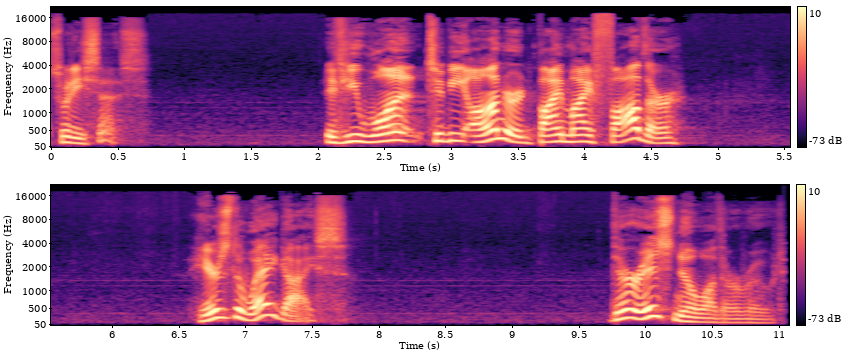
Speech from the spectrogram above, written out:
That's what he says. If you want to be honored by my Father, Here's the way, guys. There is no other road.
